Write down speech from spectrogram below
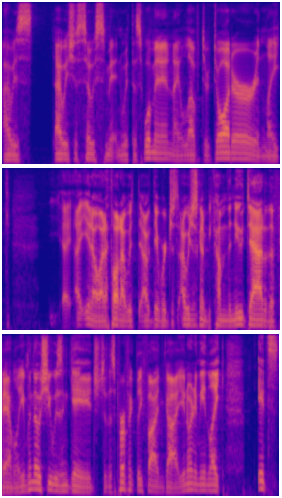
I was, I was just so smitten with this woman, and I loved her daughter, and like. I, I- you know, and I thought I was, I, they were just, I was just going to become the new dad of the family, even though she was engaged to this perfectly fine guy. You know what I mean? Like, it's,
